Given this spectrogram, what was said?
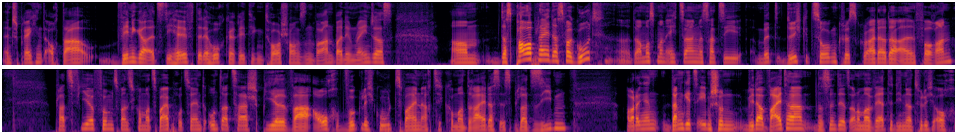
Entsprechend auch da weniger als die Hälfte der hochkarätigen Torchancen waren bei den Rangers. Ähm, das Powerplay, das war gut. Äh, da muss man echt sagen, das hat sie mit durchgezogen. Chris Kreider da allen voran. Platz 4, 25,2 Prozent. Unterzahlspiel war auch wirklich gut, 82,3. Das ist Platz 7. Aber dann, dann geht es eben schon wieder weiter. Das sind jetzt auch nochmal Werte, die natürlich auch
